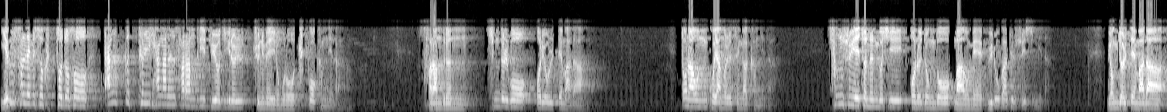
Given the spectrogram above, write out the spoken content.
예루살렘에서 흩어져서 땅 끝을 향하는 사람들이 되어지기를 주님의 이름으로 축복합니다. 사람들은 힘들고 어려울 때마다 떠나온 고향을 생각합니다. 향수에 젖는 것이 어느 정도 마음의 위로가 될 수 있습니다. 명절 때마다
